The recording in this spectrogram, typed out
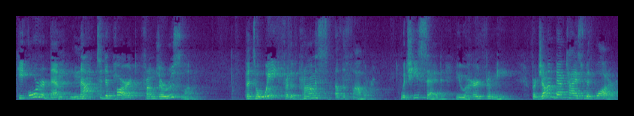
He ordered them not to depart from Jerusalem, but to wait for the promise of the Father, which He said, You heard from me. For John baptized with water,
